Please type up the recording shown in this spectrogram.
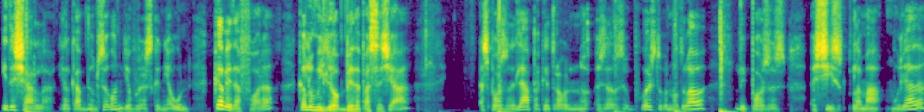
i deixar-la. I al cap d'un segon ja veuràs que n'hi ha un que ve de fora, que millor ve de passejar, es posen allà perquè troben no, és el seu puesto, però no trobava, li poses així la mà mullada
